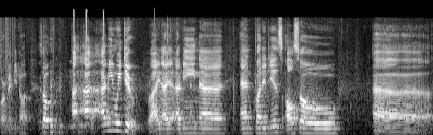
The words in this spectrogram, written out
or maybe not. So, I, I, I mean, we do, right? I, I mean, uh, and but it is also, uh,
